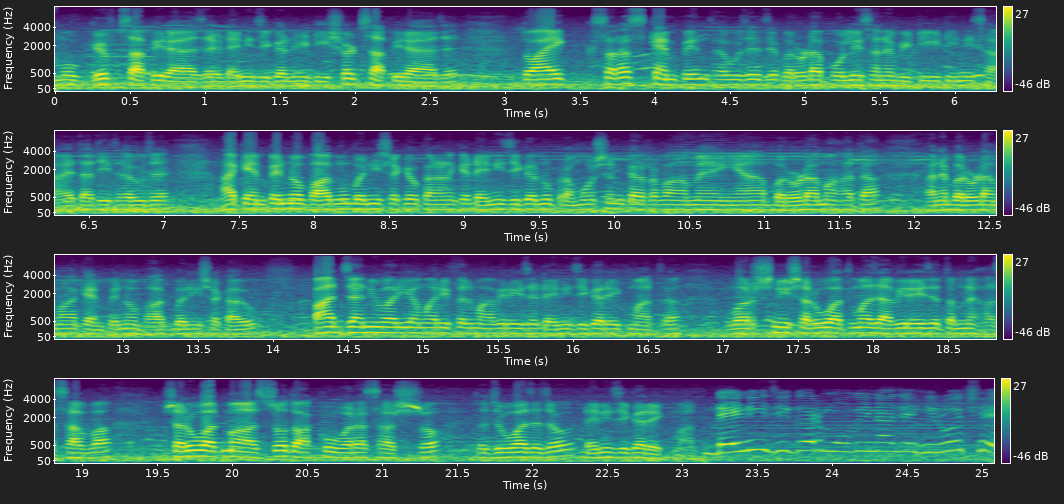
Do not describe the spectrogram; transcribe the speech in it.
અમુક ગિફ્ટ્સ આપી રહ્યા છે, ડેની જીગરની ટી શર્ટ્સ આપી રહ્યા છે. તો આ એક સરસ કેમ્પેન થયું છે, જે બરોડા પોલીસ અને વીટીઈટીની સહાયતાથી થયું છે. આ કેમ્પેનનો ભાગ હું બની શક્યો કારણ કે ડેની જીગરનું પ્રમોશન કરવા અમે અહીંયા બરોડામાં હતા અને બરોડામાં કેમ્પેનનો ભાગ બની શકાયું. પાંચ જાન્યુઆરી અમારી ફિલ્મ આવી રહી છે, ડેની જીગર એક વર્ષની શરૂઆતમાં જ આવી રહી છે તમને હસાવવા. શરૂઆતમાં હસશો તો આખું વરસ હસશો. તો જોવા જજો, ડેની જીગર એક માત્ર ડેની જીગર મૂવીના જે હીરો છે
